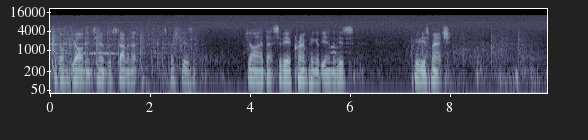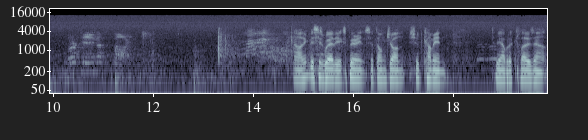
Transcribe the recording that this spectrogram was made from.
for Dong Jiong in terms of stamina, especially as Xia had that severe cramping at the end of his previous match. 13 Now I think this is where the experience of Dong Jiong should come in to be able to close out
